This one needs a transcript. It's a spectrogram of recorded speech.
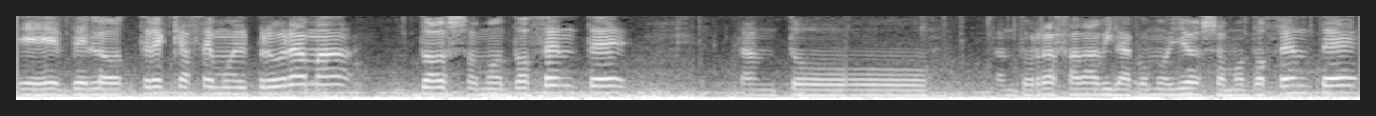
Eh, de los tres que hacemos el programa, dos somos docentes, tanto, tanto Rafa Dávila como yo somos docentes.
